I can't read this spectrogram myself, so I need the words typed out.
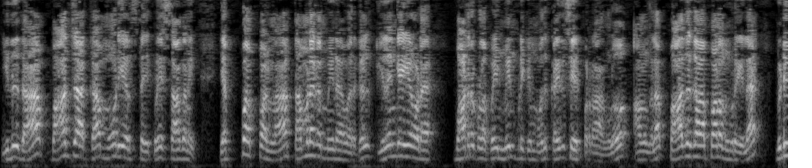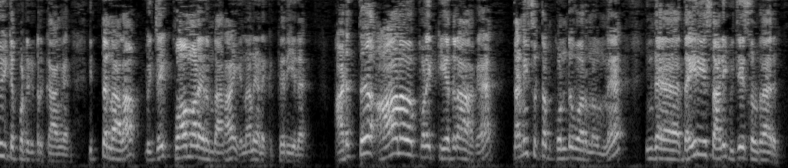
இதுதான் பாஜக மோடி அரசு செய்யக்கூடிய சாதனை. எப்பப்பெல்லாம் தமிழக மீனவர்கள் இலங்கையோட பார்டருக்குள்ள போய் மீன் பிடிக்கும் போது கைது செய்யப்படுறாங்களோ அவங்கள பாதுகாப்பான முறையில விடுவிக்கப்பட்டுக்கிட்டு இருக்காங்க. இத்தனை நாளா விஜய் கோமால இருந்தாரா என்னன்னு எனக்கு தெரியல. அடுத்து ஆணவ கொலைக்கு எதிராக தனி சட்டம் கொண்டு வரணும்னு இந்த தைரியசாலி விஜய் சொல்றாரு.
